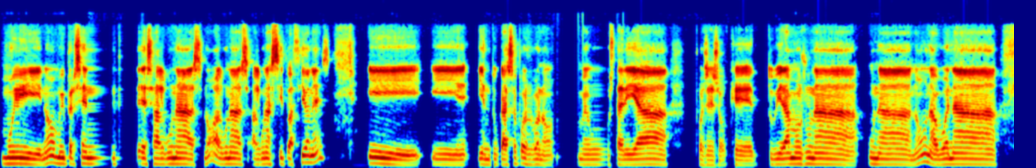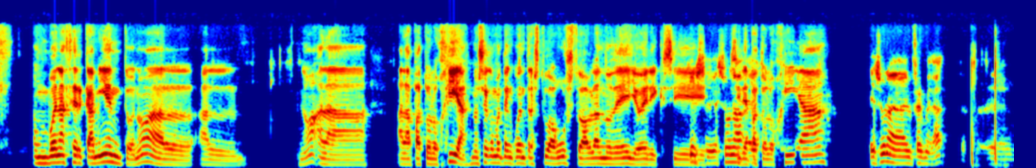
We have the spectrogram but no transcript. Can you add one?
muy, ¿no? muy presentes algunas, ¿no? algunas, algunas situaciones y, y, en tu caso, pues bueno, me gustaría pues eso, que tuviéramos una, una, ¿no? una buena, un buen acercamiento ¿no? Al, al, ¿no? A, la, la patología. No sé cómo te encuentras tú a gusto hablando de ello, Eric, si, es una, de patología. Es, una enfermedad. Eh,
